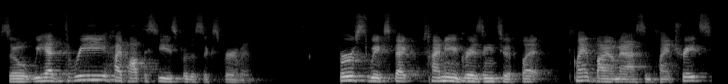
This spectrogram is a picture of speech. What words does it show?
So we had three hypotheses for this experiment. First, we expect timing of grazing to affect plant biomass and plant traits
